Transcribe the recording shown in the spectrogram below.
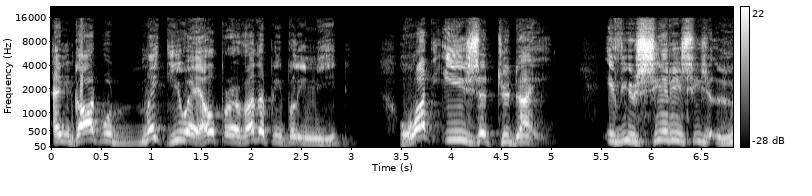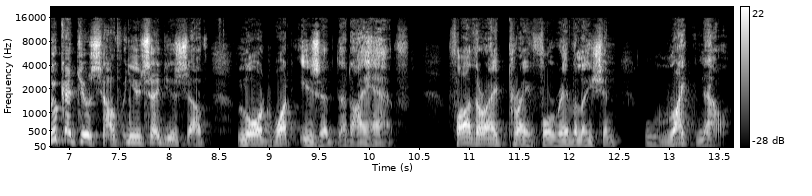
And God will make you a helper of other people in need. What is it today? If you seriously look at yourself and you say to yourself, Lord, what is it that I have? Father, I pray for revelation right now.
